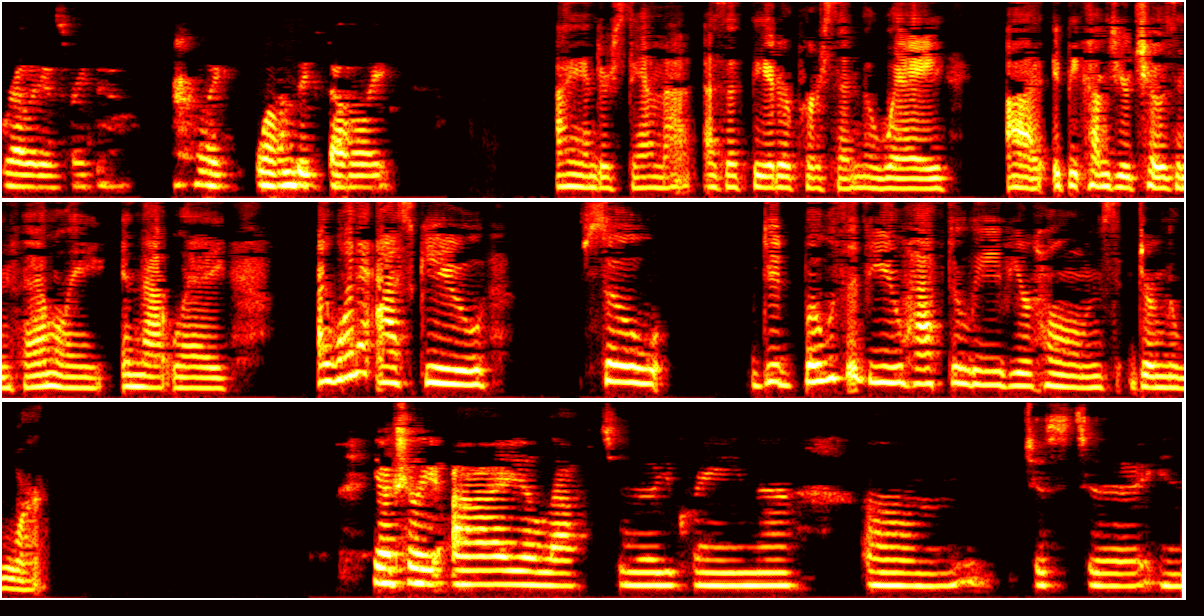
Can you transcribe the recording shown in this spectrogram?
relatives right now, like one big family. I understand that as a theater person, the way uh, it becomes your chosen family in that way. I want to ask you, so did both of you have to leave your homes during the war? Yeah, actually, I left uh, Ukraine um, just uh, in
